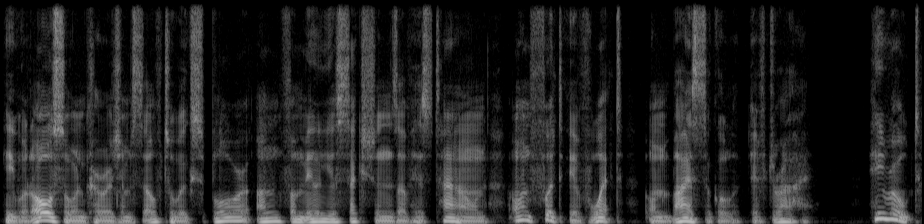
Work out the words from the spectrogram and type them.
He would also encourage himself to explore unfamiliar sections of his town on foot if wet, on bicycle if dry. He wrote,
